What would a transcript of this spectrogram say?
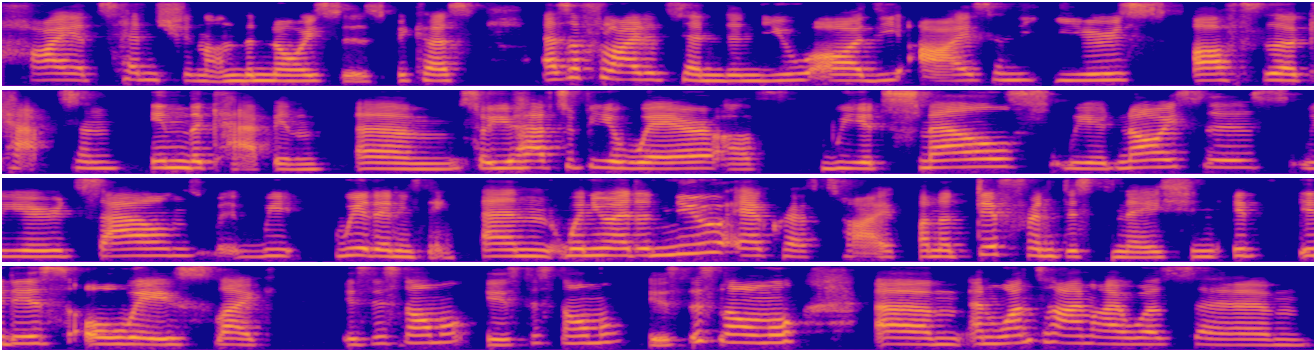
high attention on the noises because as a flight attendant, you are the eyes and the ears of the captain in the cabin. Um, so you have to be aware of weird smells, weird noises, weird sounds, weird, weird anything. And when you're at a new aircraft type on a different destination, it it is always like is this normal? Is this normal? Is this normal? Um, and one time i was um,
